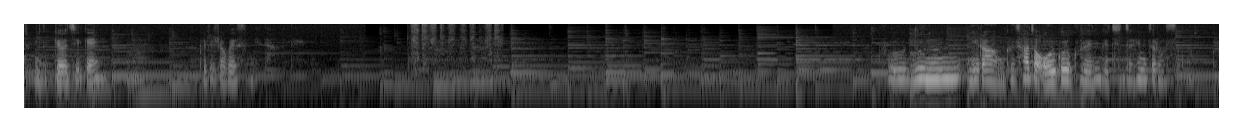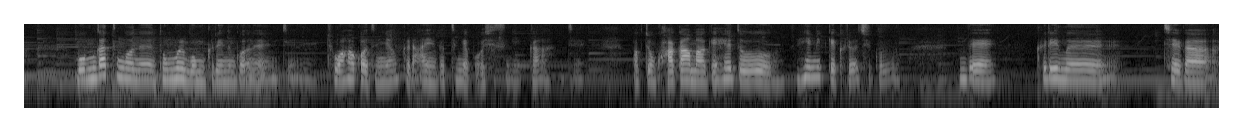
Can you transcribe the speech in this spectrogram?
좀 느껴지게 어, 그리려고 했습니다. 네. 그 눈이랑 그 사자 얼굴 그리는 게 진짜 힘들었어요. 몸 같은 거는 동물 몸 그리는 거는 이제 좋아하거든요. 그 라인 같은 게 멋있으니까 이제 막 좀 과감하게 해도 좀 힘있게 그려지고. 근데 그림을 제가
